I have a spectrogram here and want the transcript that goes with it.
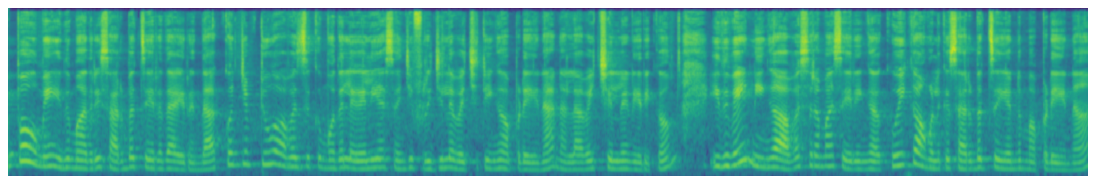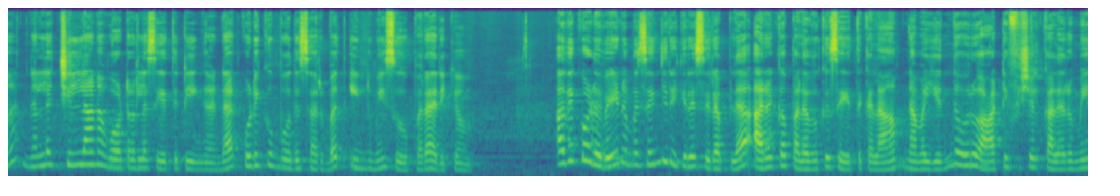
எப்போவுமே இது மாதிரி சர்பத் செய்கிறதா இருந்தால் கொஞ்சம் டூ ஹவர்ஸுக்கு முதல் ஏர்லியாக செஞ்சு ஃப்ரிட்ஜில் வச்சுட்டிங்க அப்படின்னா நல்லாவே சில்லுன்னு இருக்கும். இதுவே நீங்கள் அவசரமாக செய்கிறீங்க குயிக்காக அவங்களுக்கு சர்பத் செய்யணும் அப்படின்னா நல்ல சில்லான வாட்டரில் சேர்த்துட்டீங்கன்னா குடிக்கும்போது சர்பத் இன்னுமே சூப்பராக இருக்கும் அது கூடவே நம்ம செஞ்சிருக்கிற சிரப்பில் அரைக்கப் அளவுக்கு சேர்த்துக்கலாம். நம்ம எந்த ஒரு ஆர்டிஃபிஷியல் கலருமே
